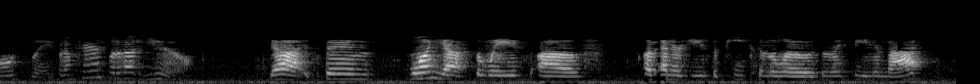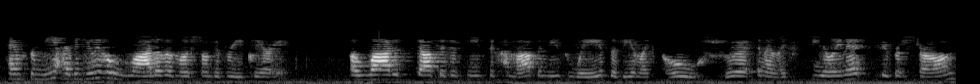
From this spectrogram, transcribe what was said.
mostly. But I'm curious, what about you? Yeah, it's been one, yes, the waves of of energies, the peaks and the lows, and like being in that. And for me, I've been doing a lot of emotional debris clearing. A lot of stuff that just needs to come up in these waves of being like, oh shit, and then like feeling it super strong.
